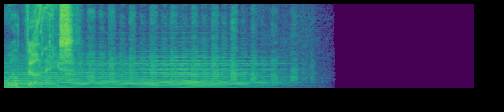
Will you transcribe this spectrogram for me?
Well done, Ace.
